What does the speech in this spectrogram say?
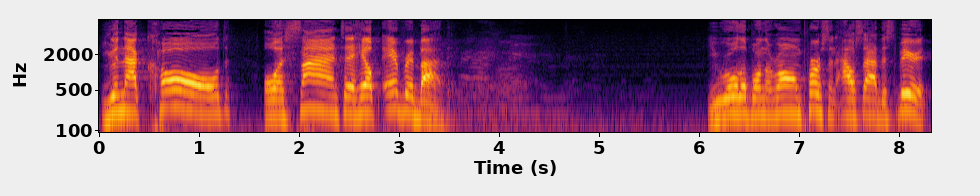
you're not called or assigned to help everybody. You roll up on the wrong person outside the Spirit.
